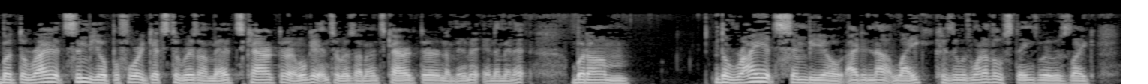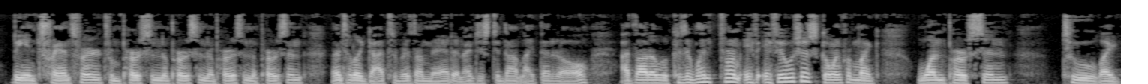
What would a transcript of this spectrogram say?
but the Riot symbiote before it gets to Riz Ahmed's character, and we'll get into Riz Ahmed's character in a minute. In a minute, but um, the Riot symbiote I did not like because it was one of those things where it was like being transferred from person to person to person to person until it got to Riz Ahmed, and I just did not like that at all. I thought it was because it went from if if it was just going from like one person to like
